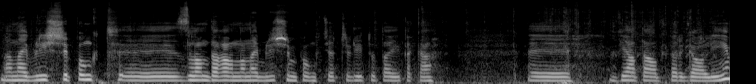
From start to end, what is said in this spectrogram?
Na najbliższy punkt yy, zlądował na najbliższym punkcie, czyli tutaj taka yy, wiata od pergoli.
